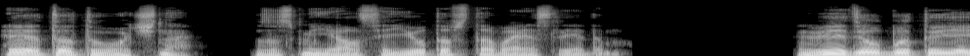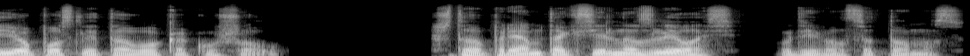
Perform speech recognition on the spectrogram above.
«Это точно», — засмеялся Юта, вставая следом. «Видел бы ты ее после того, как ушел». «Что, прям так сильно злилась?» — удивился Томас.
